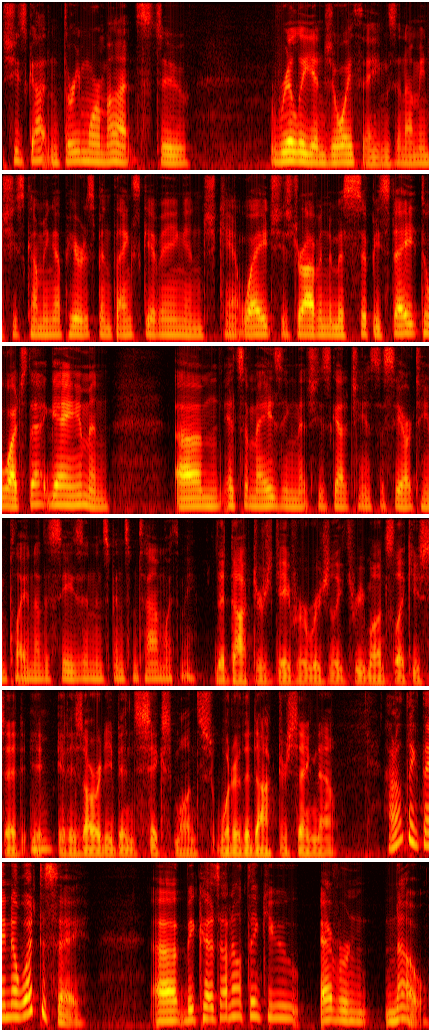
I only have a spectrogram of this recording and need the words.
she's gotten three more months to really enjoy things. And I mean, she's coming up here to spend Thanksgiving and she can't wait. She's driving to Mississippi State to watch that game. And um, it's amazing that she's got a chance to see our team play another season and spend some time with me. The doctors gave her originally three months. Like you said, mm-hmm. it, it has already been six months. What are the doctors saying now? I don't think they know what to say uh, because I don't think you ever know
